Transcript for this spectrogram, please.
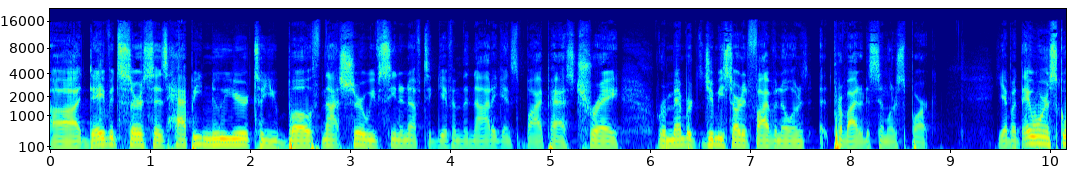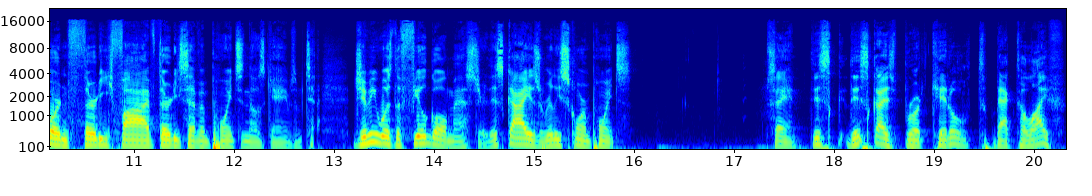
Uh, David Sir says, Happy New Year to you both. Not sure we've seen enough to give him the nod against bypass Trey. Remember, Jimmy started 5 0 and provided a similar spark. Yeah, but they weren't scoring 35, 37 points in those games. I'm t- Jimmy was the field goal master. This guy is really scoring points. Saying. This this guy's brought Kittle t- back to life.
